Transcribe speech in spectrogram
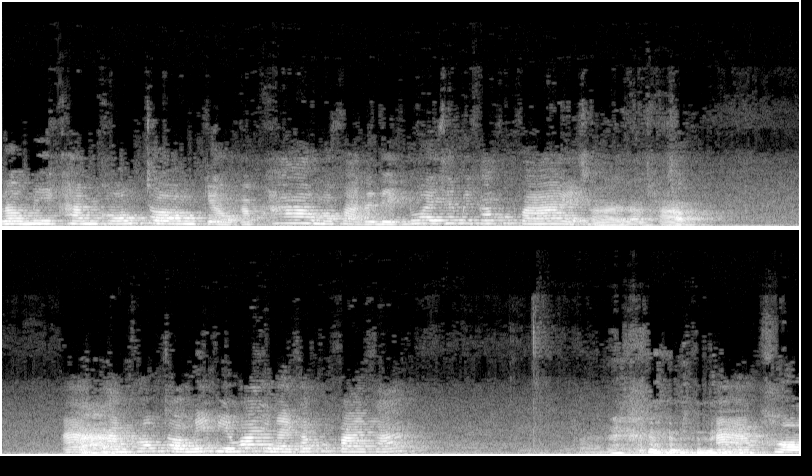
เรามีคำคล้องจองเกี่ยวกับข้าวมาฝากเด็กๆด้วยใช่ไหมคะครูปายใช่แล้วครับ อะอ่า คำคล้องจองนี้มีว่ายังไงคะครูปายคะอ่าขอ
